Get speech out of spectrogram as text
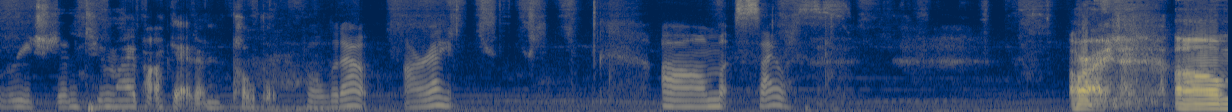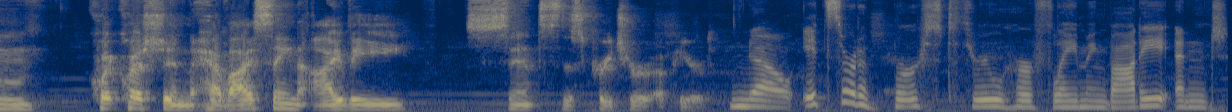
reached into my pocket and pulled it. Pulled it out. All right. Um, Silas. All right. Um, quick question: Have I seen Ivy since this creature appeared? No, it sort of burst through her flaming body, and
